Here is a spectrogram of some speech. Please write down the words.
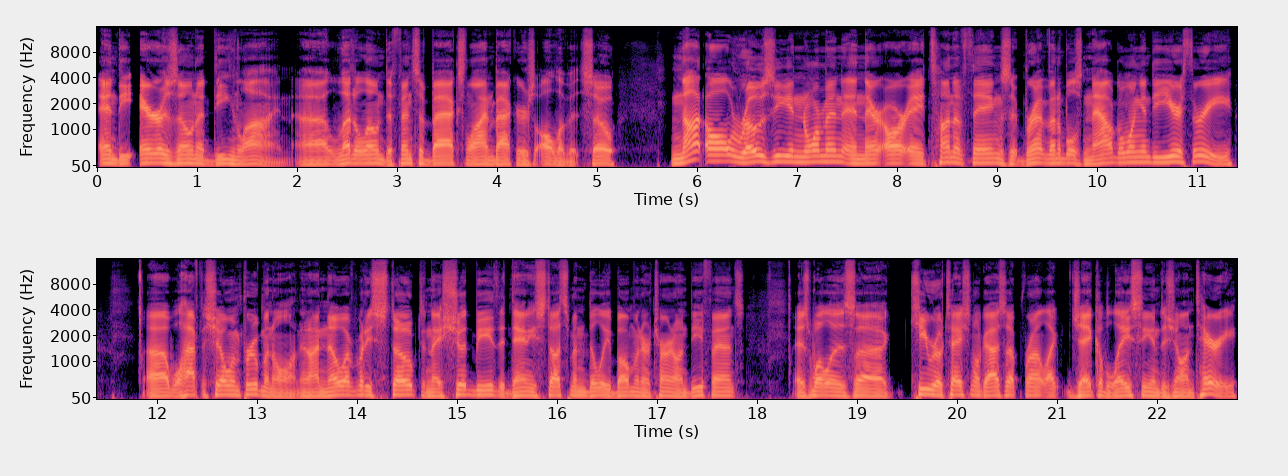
and the Arizona D line, uh, let alone defensive backs, linebackers, all of it. So, not all rosy in Norman, and there are a ton of things that Brent Venables now going into year three uh, will have to show improvement on. And I know everybody's stoked, and they should be, that Danny Stutsman, Billy Bowman return on defense, as well as uh, key rotational guys up front like Jacob Lacey and Da'Jon Terry.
